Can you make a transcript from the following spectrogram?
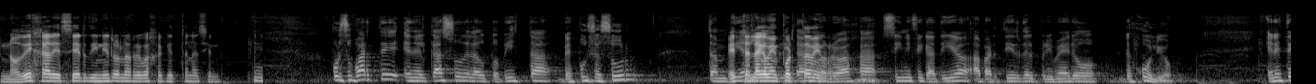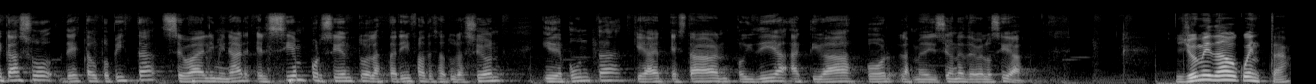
no deja de ser dinero la rebaja que están haciendo. Por su parte, en el caso de la autopista Vespucio Sur, también Esta es la que me importa una rebaja significativa a partir del primero de julio. En este caso de esta autopista se va a eliminar el 100% de las tarifas de saturación y de punta que están hoy día activadas por las mediciones de velocidad. Yo me he dado cuenta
